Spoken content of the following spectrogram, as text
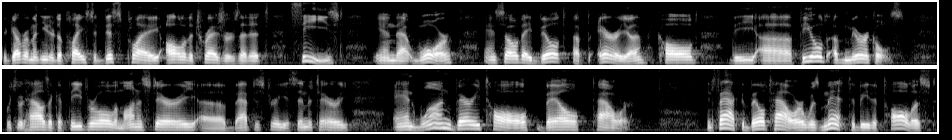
the government needed a place to display all of the treasures that it seized in that war, and so they built an area called the uh, Field of Miracles, which would house a cathedral, a monastery, a baptistry, a cemetery, and one very tall bell tower. In fact, the bell tower was meant to be the tallest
